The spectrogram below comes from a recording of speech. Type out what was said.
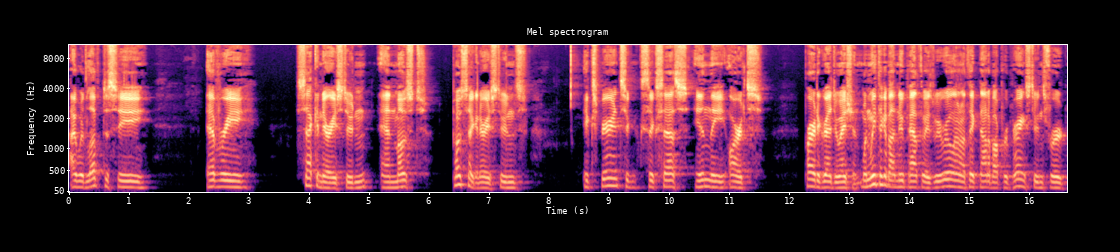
I would love to see every secondary student and most post secondary students experience success in the arts prior to graduation. When we think about new pathways, we really want to think not about preparing students for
